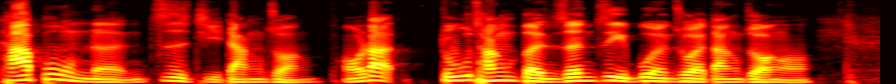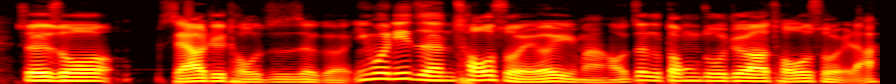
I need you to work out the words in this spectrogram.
他不能自己当庄哦。那赌场本身自己不能出来当庄哦，所以说谁要去投资这个？因为你只能抽水而已嘛，哦，这个动作就要抽水啦。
